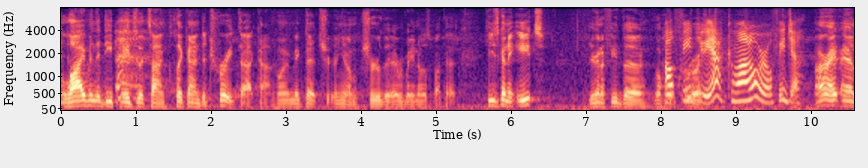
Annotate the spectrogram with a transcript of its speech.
Live in the D page that's on ClickOnDetroit.com. I want to make that sure, you know, I'm sure that everybody knows about that. He's going to eat. You're going to feed the the whole I'll crew, feed I you. Yeah, come on over. We'll feed you. All right, and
